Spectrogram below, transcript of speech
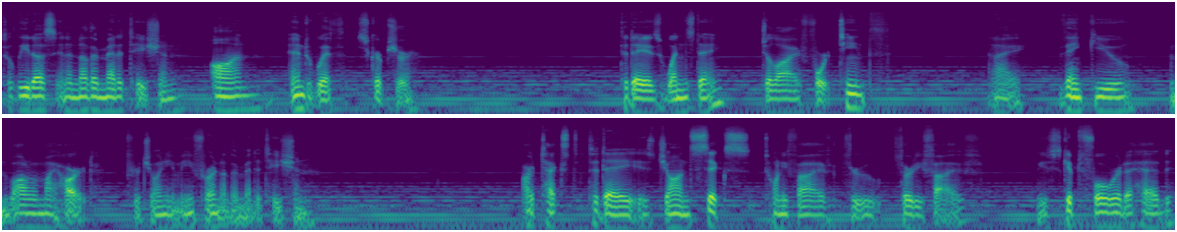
to lead us in another meditation on and with Scripture. Today is Wednesday, July 14th, and I thank you from the bottom of my heart for joining me for another meditation. Our text today is John 6 25 through 35. We've skipped forward ahead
